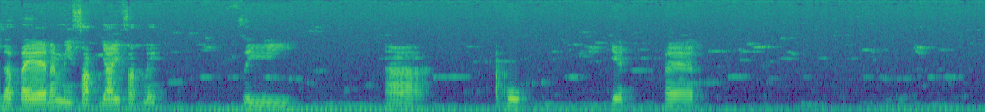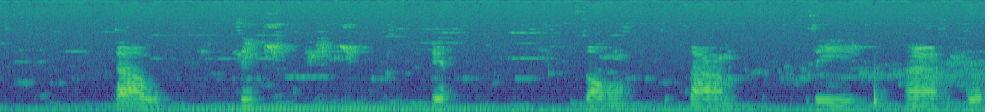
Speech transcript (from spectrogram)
แล้วแต่นะมีฝักใหญ่ฝักเล็ก สี่ ห้า หก เจ็ด แปด เก้าสิบเอ็ดสองสามสี่ห้าสิบหก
